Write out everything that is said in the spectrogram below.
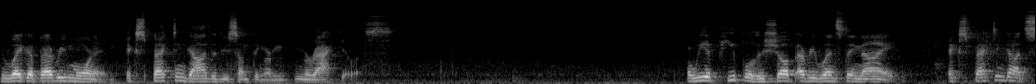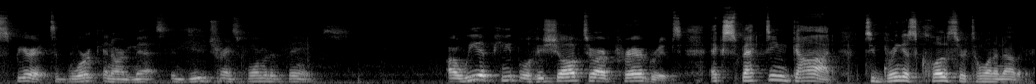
who wake up every morning expecting God to do something miraculous? Are we a people who show up every Wednesday night expecting God's Spirit to work in our midst and do transformative things? Are we a people who show up to our prayer groups expecting God to bring us closer to one another?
